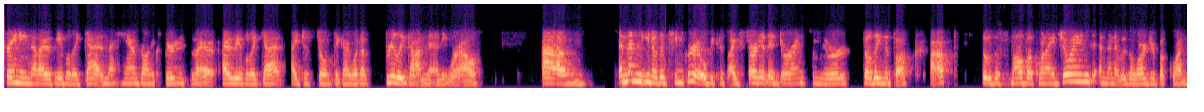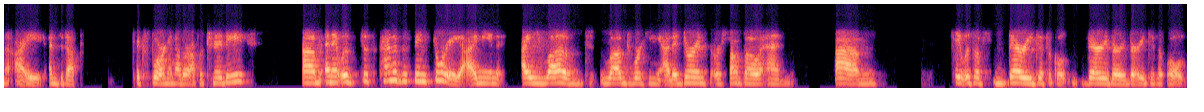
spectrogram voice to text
training that I was able to get and the hands-on experience that I, I was able to get, I just don't think I would have really gotten anywhere else. Um, and then, you know, the team grew because I started endurance when we were building the book up. It was a small book when I joined, and then it was a larger book when I ended up exploring another opportunity. Um, and it was just kind of the same story. I mean, I loved loved working at Endurance or Sompo, and um, it was a very difficult, very, very, very difficult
